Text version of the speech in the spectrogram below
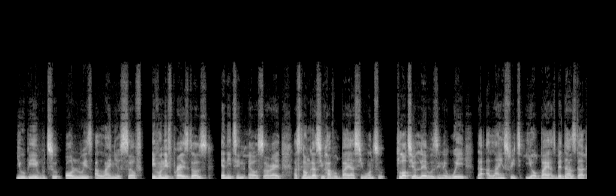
you will be able to always align yourself even if price does anything else all right as long as you have a bias you want to plot your levels in a way that aligns with your bias. but that's that.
